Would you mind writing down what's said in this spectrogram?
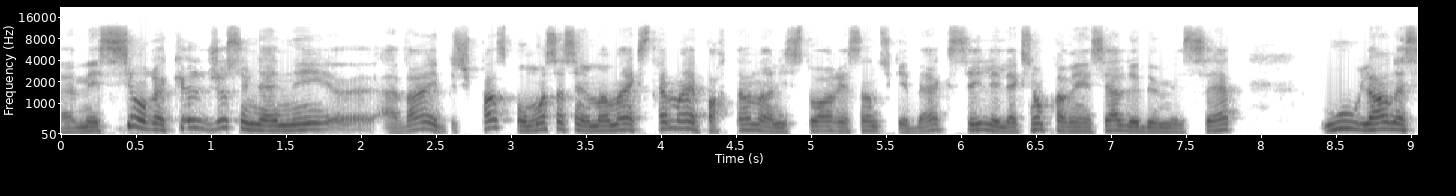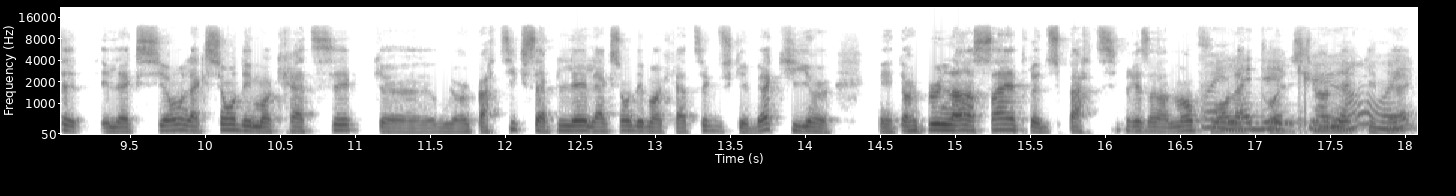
Euh, mais si on recule juste une année euh, avant, et puis je pense pour moi, ça, c'est un moment extrêmement important dans l'histoire récente du Québec, c'est l'élection provinciale de 2007, où lors de cette élection, l'Action démocratique, euh, ou un parti qui s'appelait l'Action démocratique du Québec, qui est un peu l'ancêtre du parti présentement pour la coalition hein, Québec.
